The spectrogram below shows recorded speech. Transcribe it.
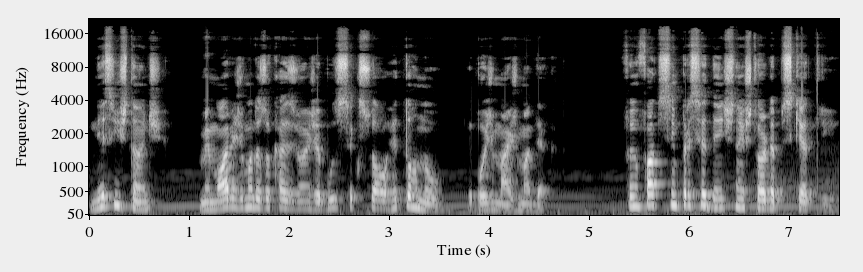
Nesse instante, a memória de uma das ocasiões de abuso sexual retornou, depois de mais de uma década. Foi um fato sem precedentes na história da psiquiatria,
